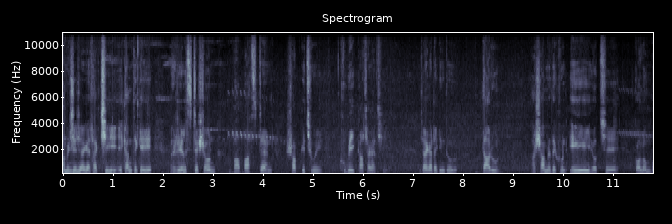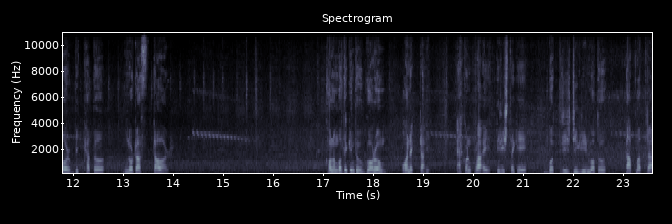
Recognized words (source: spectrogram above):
আমি যে জায়গায় থাকছি, এখান থেকে রেল স্টেশন বা বাস স্ট্যান্ড সব কিছুই খুবই কাছাকাছি। জায়গাটা কিন্তু দারুণ। আর সামনে দেখুন, এই হচ্ছে কলম্বোর বিখ্যাত লোটাস টাওয়ার। কলম্বোতে কিন্তু গরম অনেকটাই। এখন প্রায় তিরিশ থেকে বত্রিশ ডিগ্রির মতো তাপমাত্রা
